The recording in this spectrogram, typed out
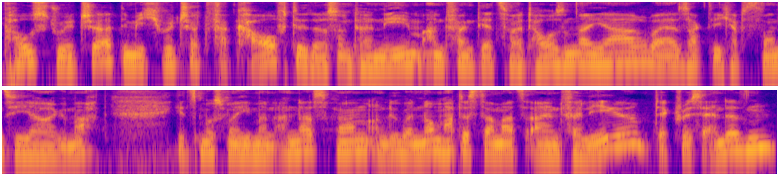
Post-Richard, nämlich Richard verkaufte das Unternehmen Anfang der 2000er Jahre, weil er sagte, ich habe es 20 Jahre gemacht, jetzt muss mal jemand anders ran. Und übernommen hat es damals einen Verleger, der Chris Anderson,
